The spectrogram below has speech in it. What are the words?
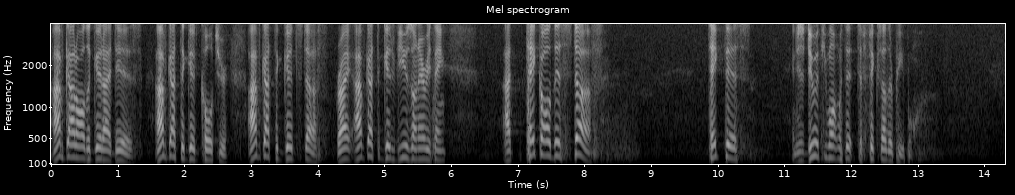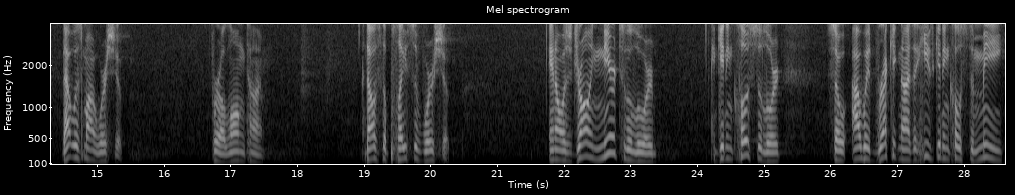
I've got all the good ideas. I've got the good culture. I've got the good stuff, right? I've got the good views on everything. I take all this stuff, take this, and just do what you want with it to fix other people. That was my worship for a long time. That was the place of worship. And I was drawing near to the Lord and getting close to the Lord so I would recognize that He's getting close to me.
